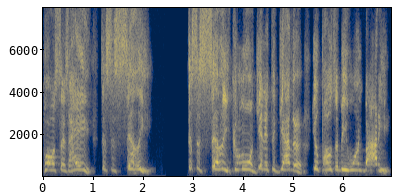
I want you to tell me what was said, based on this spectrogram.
Paul says, hey, this is silly. This is silly. Come on, get it together. You're supposed to be one body.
